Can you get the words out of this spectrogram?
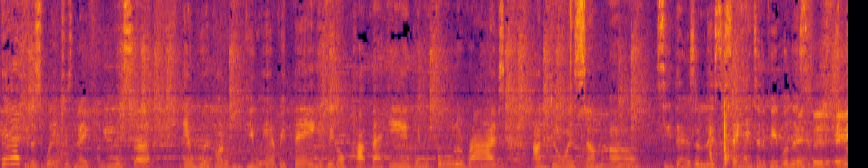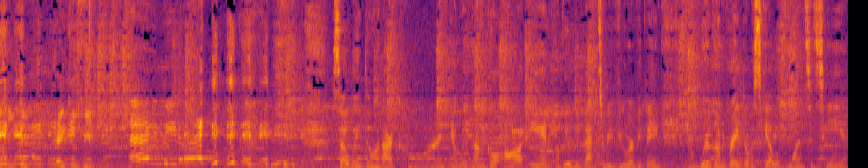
fabulous waitress named Alyssa, and we're gonna review everything, and we're gonna pop back in when the food arrives. I'm doing some uh, See, there's a list. Say hey to the people, Alyssa. Hey, hey, to the people. Hey to the people. Hey, people. so we're doing our corn, and we're going to go all in, and we'll be back to review everything. And we're going to rate it on a scale of 1 to 10.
